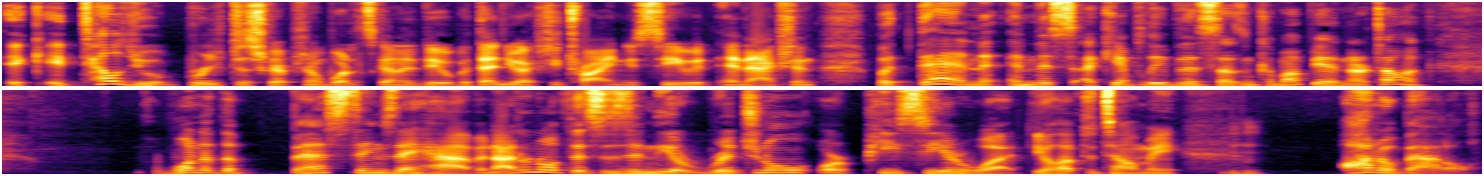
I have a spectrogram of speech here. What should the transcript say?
It, it tells you a brief description of what it's going to do, but then you actually try and you see it in action. But then, and this, I can't believe this hasn't come up yet in our talk. One of the best things they have, and I don't know if this is in the original or PC or what, you'll have to tell me. Mm-hmm. Auto battle.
